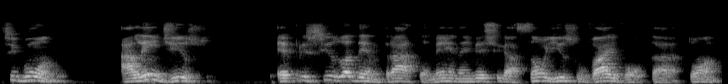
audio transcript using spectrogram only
Segundo, além disso, é preciso adentrar também na investigação, e isso vai voltar à tona,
